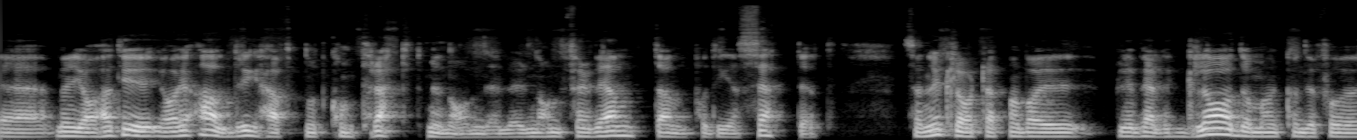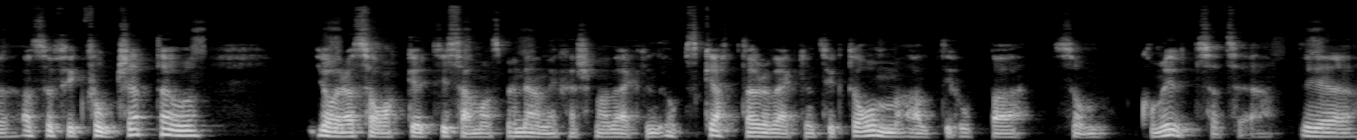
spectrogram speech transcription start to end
Eh, Men jag, hade ju, jag har ju aldrig haft något kontrakt med någon eller någon förväntan på det sättet. Sen är det klart att man var ju, blev väldigt glad om man kunde få, alltså fick fortsätta och göra saker tillsammans med människor som man verkligen uppskattar och verkligen tyckte om alltihopa som kom ut så att säga. Det är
